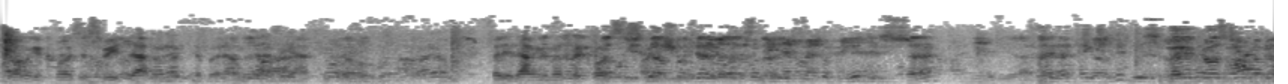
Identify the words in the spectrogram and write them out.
going across the street, that but I'm going to asked to go. But it's having across the street. Very from the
